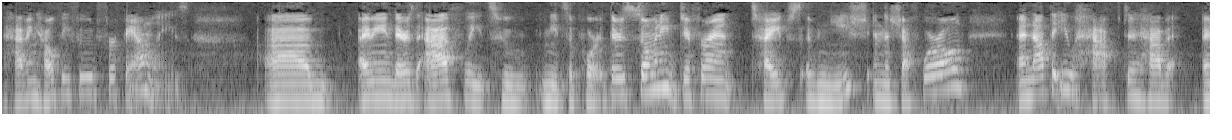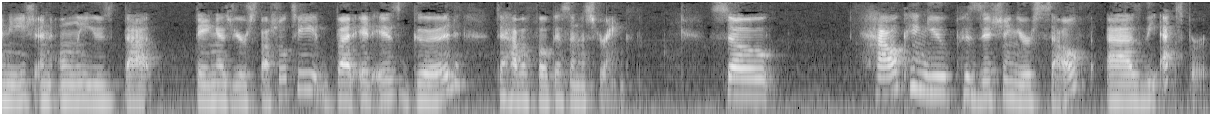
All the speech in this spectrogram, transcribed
having healthy food for families. Um, I mean, there's athletes who need support. There's so many different types of niche in the chef world, and not that you have to have a niche and only use that thing as your specialty, but it is good to have a focus and a strength. So, how can you position yourself as the expert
